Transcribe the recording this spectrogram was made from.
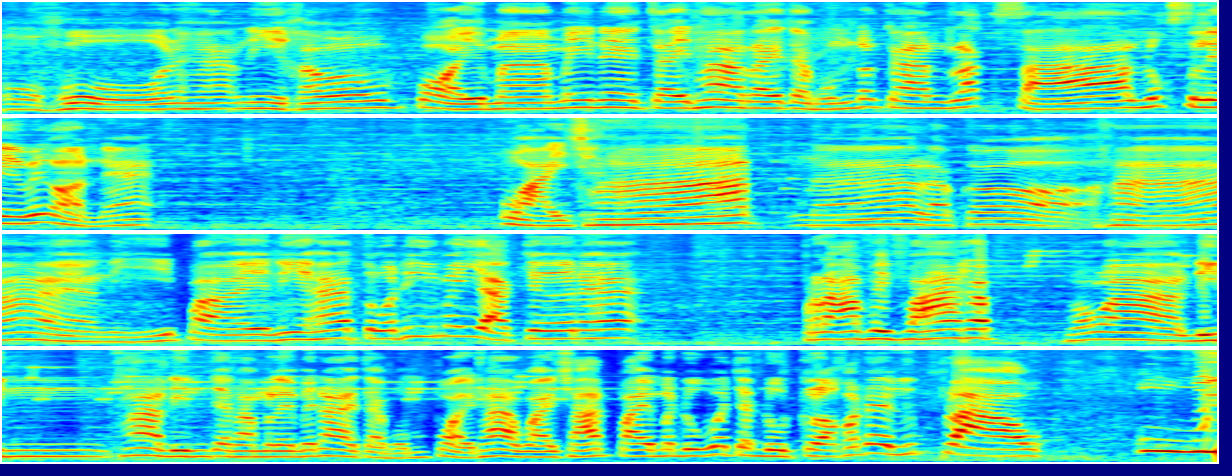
โอ้โหนะฮะนี่เขาปล่อยมาไม่แน่ใจท่าอะไร แต่ผมต้องการรักษาลุกสเลไว้ก่อนนะฮะหวายชาร์จนะ แล้วก็หาหนีไปนี่ฮะตัวที่ไม่อยากเจอนะฮะปลาไฟฟ้าครับ เพราะว่าดินท่าดินจะทำอะไรไม่ได้ แต่ผมปล่อยท่าวายชาร์จไปมาดูว่าจะดูดกราะเขาได้หรือเปล่าอุ้ย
